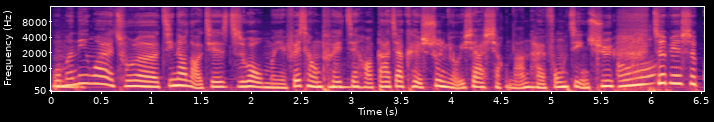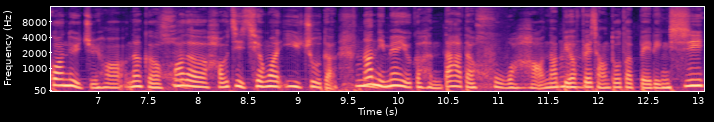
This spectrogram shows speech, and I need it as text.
我们另外除了金寮老街之外，我们也非常推荐哈，大家可以顺游一下小南海风景区。哦，这边是关旅局哈，那个花了好几千万挹注的，那里面有个很大的湖啊，好，那边有非常多的北灵溪，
